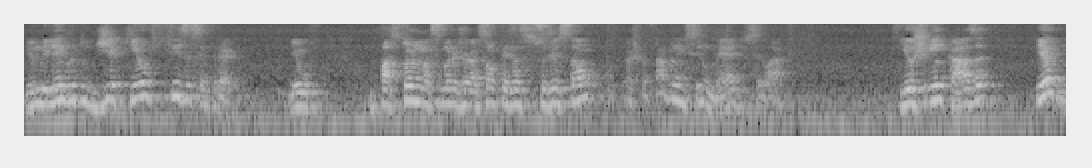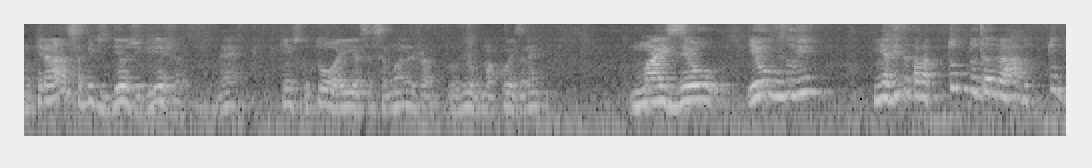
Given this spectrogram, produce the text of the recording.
Eu me lembro do dia que eu fiz essa entrega. Eu um pastor numa semana de oração fez essa sugestão, eu acho que eu estava no ensino médio, sei lá. E eu cheguei em casa, eu não queria nada saber de Deus, de igreja, né? Quem escutou aí essa semana já ouviu alguma coisa, né? Mas eu, eu resolvi, minha vida estava tudo dando errado, tudo,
